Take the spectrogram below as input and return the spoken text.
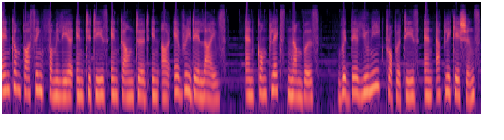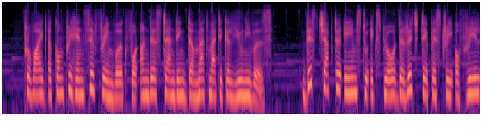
encompassing familiar entities encountered in our everyday lives, and complex numbers, with their unique properties and applications, provide a comprehensive framework for understanding the mathematical universe. This chapter aims to explore the rich tapestry of real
